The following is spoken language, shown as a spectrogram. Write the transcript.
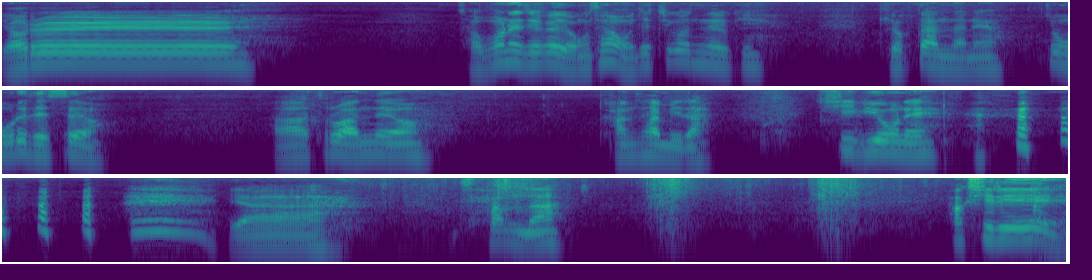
열을, 저번에 제가 영상 언제 찍었네, 여기. 기억도 안 나네요. 좀 오래됐어요. 아, 들어왔네요. 감사합니다. 12호네. 야, 참나. 확실히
